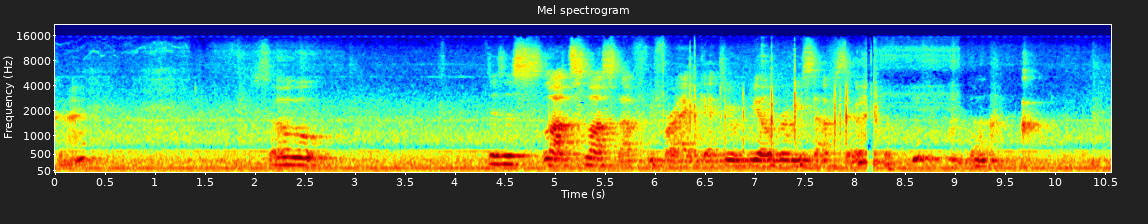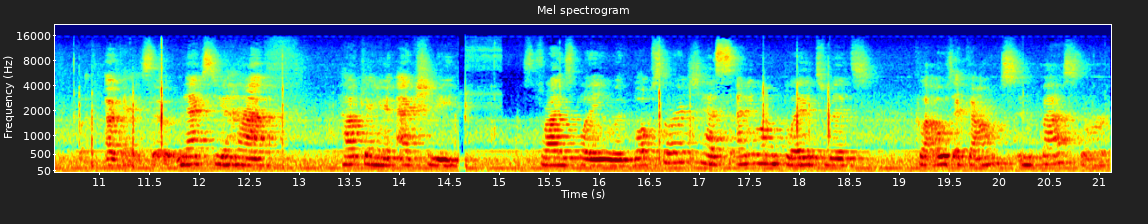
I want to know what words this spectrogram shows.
Okay. So this is lots, lots stuff before I get to real Ruby stuff. So okay. So next you have how can you actually try playing with blob storage? Has anyone played with cloud accounts in the past or?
